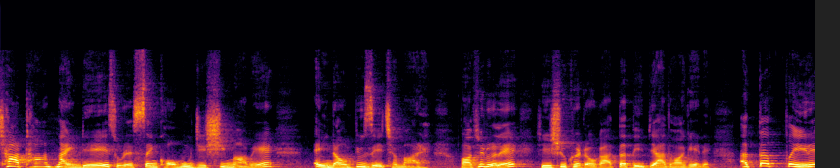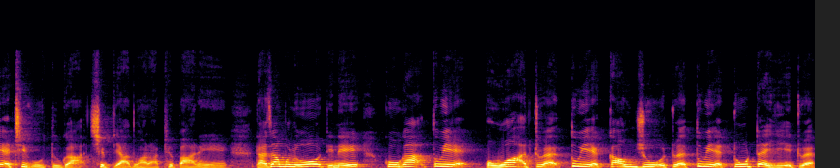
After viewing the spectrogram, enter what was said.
ချထားနိုင်တယ်ဆိုတဲ့စိန်ခေါ်မှုကြီးရှိမှပဲ အိမ်တော်ပြုစေချင်ပါတယ်။ဘာဖြစ်လို့လဲယေရှုခရစ်တော်ကအသက်သေပြသွားခဲ့တယ်။အသက်သေတဲ့အထိကိုသူကချစ်ပြသွားတာဖြစ်ပါတယ်။ဒါကြောင့်မလို့ဒီနေ့ကိုကသူ့ရဲ့ဘဝအတွက်သူ့ရဲ့ကောင်းကျိုးအတွက်သူ့ရဲ့တိုးတက်ရေးအတွက်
